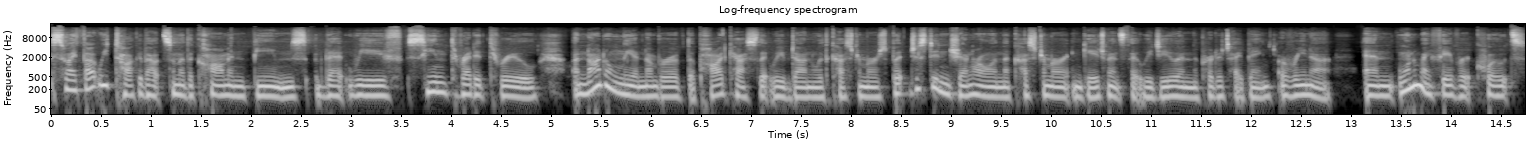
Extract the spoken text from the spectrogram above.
So, I thought we'd talk about some of the common themes that we've seen threaded through uh, not only a number of the podcasts that we've done with customers, but just in general in the customer engagements that we do in the prototyping arena. And one of my favorite quotes,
